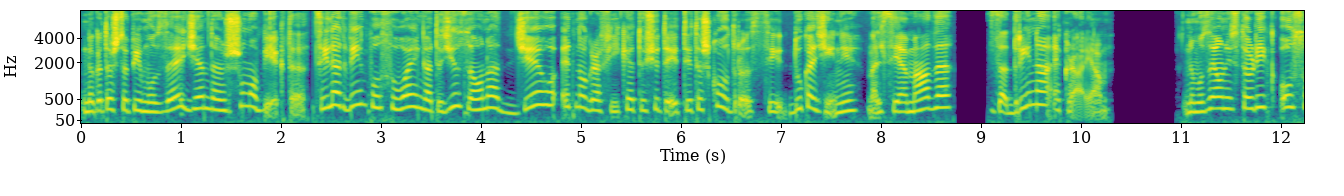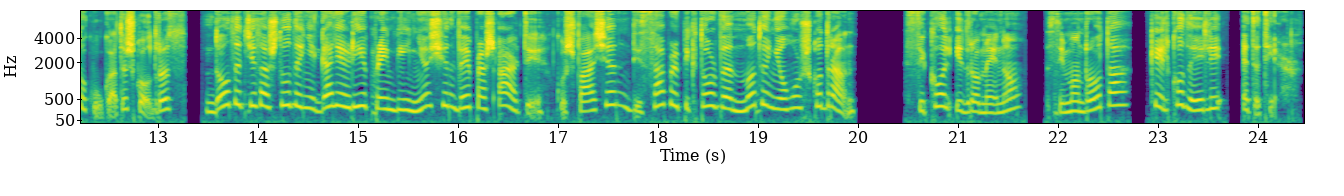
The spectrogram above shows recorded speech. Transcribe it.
Në këtë shtëpi muze gjenden shumë objekte, të cilat vijnë pothuaj nga të gjithë zonat gjeoetnografike të qytetit të Shkodrës, si Dukagjini, Malësia e Madhe, Zadrima e Kraja. Në Muzeun Historik Oso Kuka të Shkodrës, ndodhet gjithashtu dhe një galeri prej mbi njëqind veprash arti, ku shfaqen disa prej piktorëve më të njohur shkodranë, si Kol Idromeno, Simon Rrota, Kel Kodheli e të tjerë.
